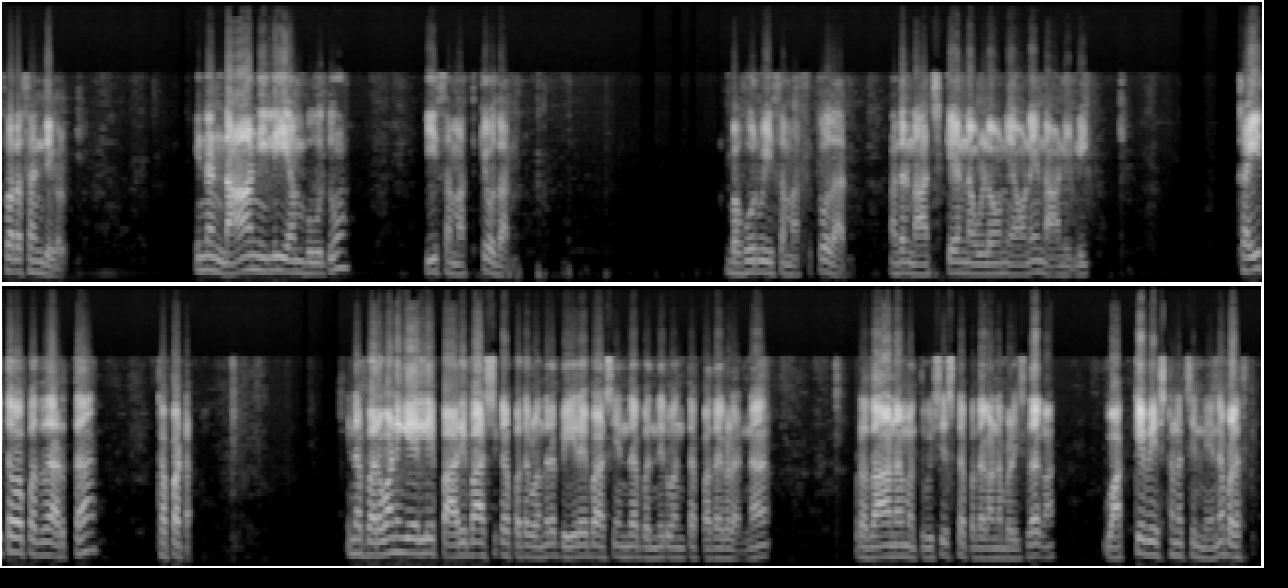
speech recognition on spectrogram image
ಸ್ವರ ಸಂಧಿಗಳು. ಇನ್ನ ನಾನಿಲಿ ಎಂಬುದು ಈ ಸಮಾಸಕ್ಕೆ ಉದಾಹರಣೆ. ಬಹುರ್ವಿ ಸಮಾಸಕ್ಕೆ ಉದಾಹರಣೆ. ಅಂದ್ರೆ ನಾಚಿಕೆಯನ್ನ ಉಳ್ಳವನು ಯಾವನೇ? ನಾನಿಲಿ. ಕೈತವ ಪದದ ಅರ್ಥ ಕಪಟ. ಇನ್ನ ಬರವಣಿಗೆಯಲ್ಲಿ ಪಾರಿಭಾಷಿಕ ಪದಗಳು ಅಂದ್ರೆ ಬೇರೆ ಭಾಷೆಯಿಂದ ಬಂದಿರುವಂತ ಪದಗಳನ್ನ ಪ್ರಧಾನ ಮತ್ತು ವಿಶಿಷ್ಟ ಪದಗಳನ್ನ ಬಳಸಿದಾಗ ವಾಕ್ಯವೇಷ್ಟನ ಚಿಹ್ನೆಯನ್ನ ಬಳಸ್ತೀವಿ.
